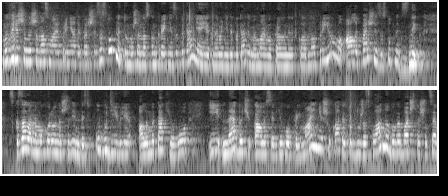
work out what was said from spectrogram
Ми вирішили, що нас має прийняти перший заступник, тому що у нас конкретні запитання. і Як народні депутати, ми маємо право невідкладного прийому. Але перший заступник зник. Сказала нам охорона, що він десь у будівлі, але ми так його і не дочекалися в його приймальні. Шукати тут дуже складно, бо ви бачите, що це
